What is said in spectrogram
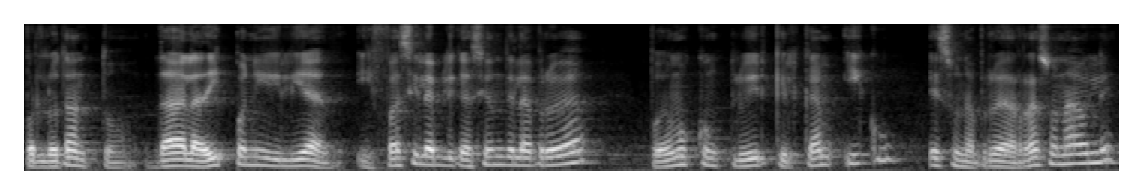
Por lo tanto, dada la disponibilidad y fácil aplicación de la prueba, podemos concluir que el CAM-IQ es una prueba razonable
